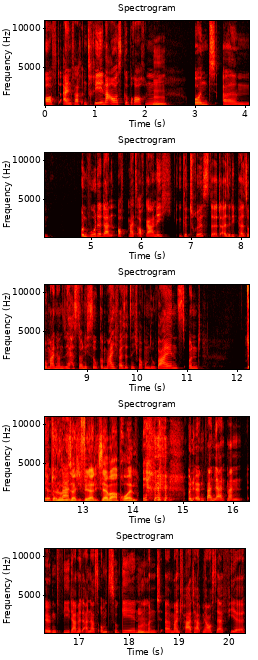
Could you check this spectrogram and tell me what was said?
oft einfach in Träne ausgebrochen Mhm. und, ähm, und wurde dann oftmals auch gar nicht getröstet. Also die Person meinte sie hast doch nicht so gemeint, ich weiß jetzt nicht, warum du weinst. Und Ich habe doch nur gesagt, ich will halt nicht selber abräumen. und irgendwann lernt man irgendwie damit anders umzugehen. Mhm. Und äh, mein Vater hat mir auch sehr viel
